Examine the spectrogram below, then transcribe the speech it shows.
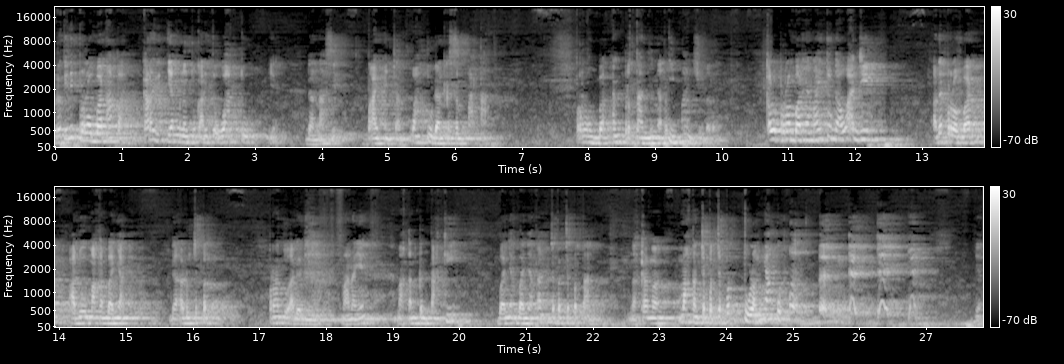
Berarti ini perlombaan apa? Karena yang menentukan itu waktu dan nasib, time and chance, waktu dan kesempatan. Perlombaan pertandingan iman, saudara. Kalau perlombaan yang lain itu nggak wajib. Ada perlombaan adu makan banyak dan adu cepet. Pernah tuh ada di mana ya? Makan Kentucky banyak-banyakan cepet-cepetan. Nah karena makan cepet-cepet tulang nyangkut. Ya,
